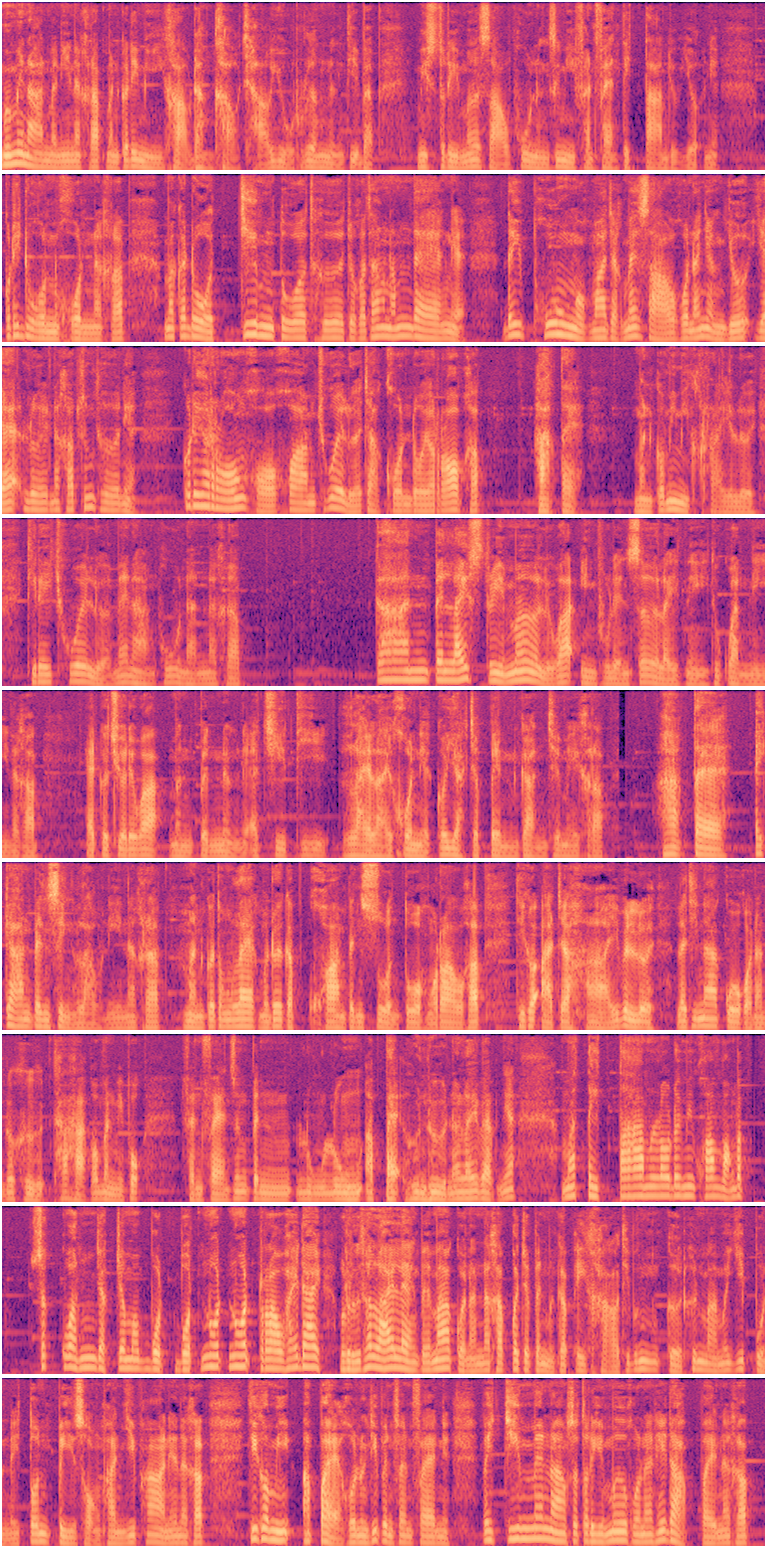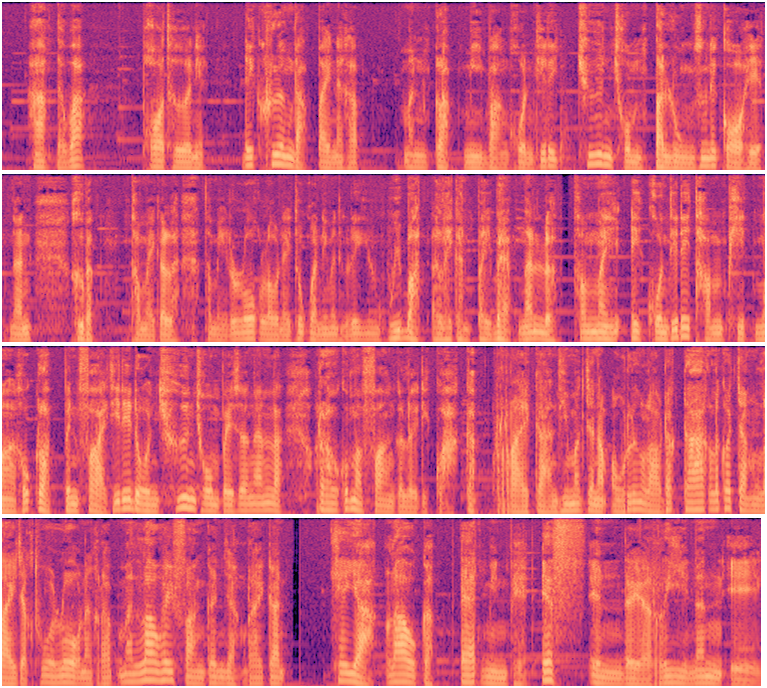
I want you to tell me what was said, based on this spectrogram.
เมื่อไม่นานมานี้นะครับ มันก็ได้มีข่าวดังข่าวเช้าอยู่เรื่องหนึ่งที่แบบมีสตรีมเมอร์สาวผู้หนึ่งซึ่งมีแฟนๆติดตามอยู่เยอะเนี่ย ก็ได้โดนคนนะครับ มากระโดดจิ้มตัวเธอจนกระทั่งน้ำแดงเนี่ย ได้พุ่งออกมาจากแม่สาวคนนั้นอย่างเยอะแยะเลยนะครับ ซึ่งเธอเนี่ยก็ได้ร้องขอความช่วยเหลือจากคนโดยรอบครับ หากแต่มันก็ไม่มีใครเลยที่ได้ช่วยเหลือแม่นางผู้นั้นนะครับ การเป็นไลฟ์สตรีมเมอร์หรือว่าอินฟลูเอนเซอร์อะไรในทุกวันนี้นะครับ แอดก็เชื่อได้ว่ามันเป็นหนึ่งในอาชีพที่หลายๆ คนเนี่ยก็อยากจะเป็นกันใช่ไหมครับ หากแต่ไอการเป็นสิ่งเหล่านี้นะครับ มันก็ต้องแลกมาด้วยกับความเป็นส่วนตัวของเราครับ ที่ก็อาจจะหายไปเลย และที่น่ากลัวกว่านั้นก็คือ ถ้าหากว่ามันมีพวกแฟนๆ ซึ่งเป็นลุงลุงๆอแปะหืนๆ อะไรแบบเนี้ย มาติดตามเราโดยมีความหวังแบบ สักวันอยากจะมาบดบดนวดนวดเราให้ได้ หรือถ้าร้ายแรงไปมากกว่านั้นนะครับ ก็จะเป็นเหมือนกับไอ้ข่าวที่เพิ่งเกิดขึ้นมาเมื่อญี่ปุ่นในต้นปี 2025 เนี่ยนะครับ ที่ก็มีอาแปะคนหนึ่งที่เป็นแฟนๆเนี่ยไปจิ้มแม่นางสตรีมเมอร์คนนั้นให้ดับไปนะครับ หากแต่ว่าพอเธอเนี่ยได้เครื่องดับไปนะครับ มันกลับมีบางคนที่ได้ชื่นชมตะลุงซึ่งได้ก่อเหตุนั้น คือแบบ ทำไมกันละ่ะทำไมโลกเราในทุกวันนี้มันถึงได้วิบัติอะไรกันไปแบบนั้นเหรอทำไมไอ้คนที่ได้ทำผิดมาเขากลับเป็นฝ่ายที่ได้โดนชื่นชมไปซะงั้นล่ะ เราก็มาฟังกันเลยดีกว่า กับรายการที่มักจะนำเอาเรื่องราวดักๆ แล้วก็จังไรจากทั่วโลกนะครับมาเล่าให้ฟังกันอย่างรายการแค่อยากเล่ากับแอดมินเพจ FN Diary นั่นเอง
